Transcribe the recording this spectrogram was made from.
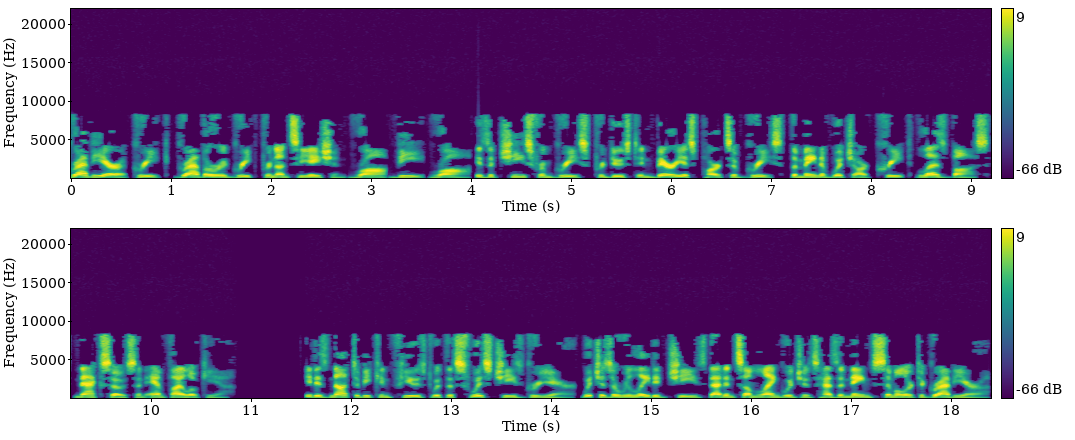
Graviera Greek, Gravera Greek pronunciation, ra, ra, is a cheese from Greece produced in various parts of Greece, the main of which are Crete, Lesbos, Naxos and Amfilochia. It is not to be confused with the Swiss cheese Gruyère, which is a related cheese that in some languages has a name similar to Graviera.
